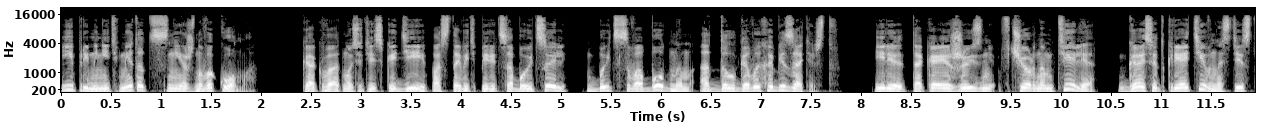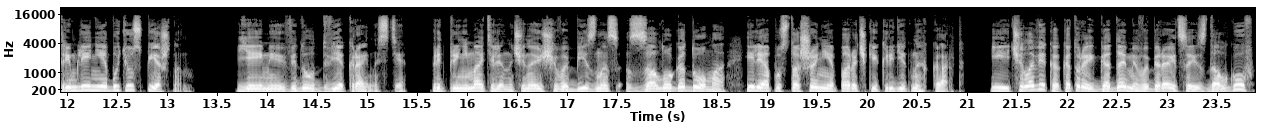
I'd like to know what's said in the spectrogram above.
и применить метод снежного кома? Как вы относитесь к идее поставить перед собой цель быть свободным от долговых обязательств? Или такая жизнь в черном теле гасит креативность и стремление быть успешным? Я имею в виду две крайности: предпринимателя, начинающего бизнес с залога дома или опустошения парочки кредитных карт, и человека, который годами выбирается из долгов,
